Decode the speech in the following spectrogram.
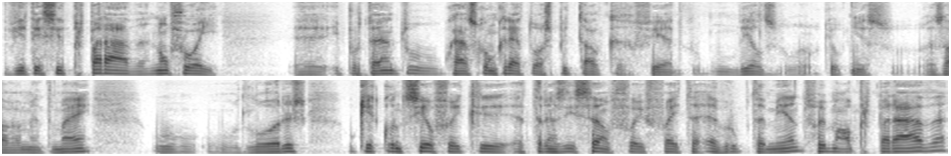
Devia ter sido preparada, não foi. Eh, e, portanto, o caso concreto do hospital que refere, um deles, que eu conheço razoavelmente bem, o, o de Loures, o que aconteceu foi que a transição foi feita abruptamente, foi mal preparada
